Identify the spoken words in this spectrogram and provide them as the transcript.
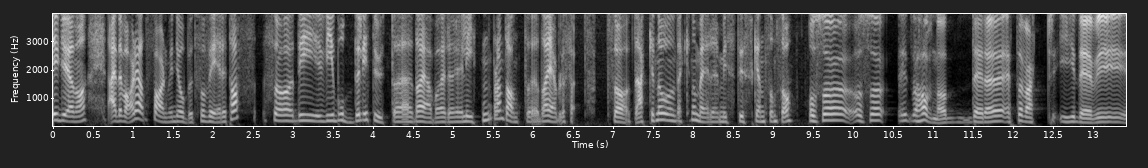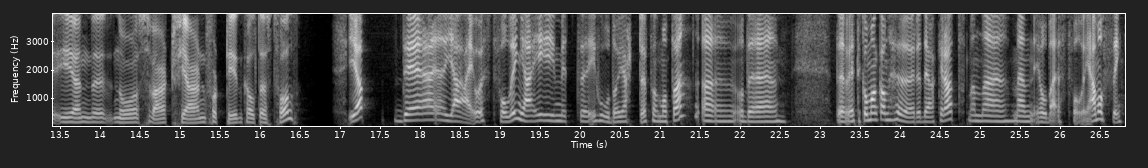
I Genoa. Nei, det var det at faren min jobbet for Veritas, så de, vi bodde litt ute da jeg var liten, blant annet da jeg ble født. Så det er ikke noe, er ikke noe mer mystisk enn som så. Og så, og så havna dere etter hvert i det vi i en nå svært fjern fortid kalte Østfold? Ja. Det, jeg er jo østfolding, jeg i mitt i hode og hjerte, på en måte. Uh, og det jeg vet ikke om man kan høre det akkurat, men, men jo, det er østfolding. Jeg er mossing.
